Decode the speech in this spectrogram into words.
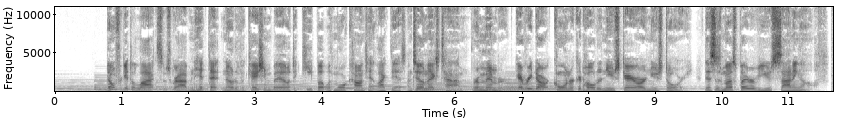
Don't forget to like, subscribe, and hit that notification bell to keep up with more content like this. Until next time, remember every dark corner could hold a new scare or a new story. This is Must Play Reviews signing off.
